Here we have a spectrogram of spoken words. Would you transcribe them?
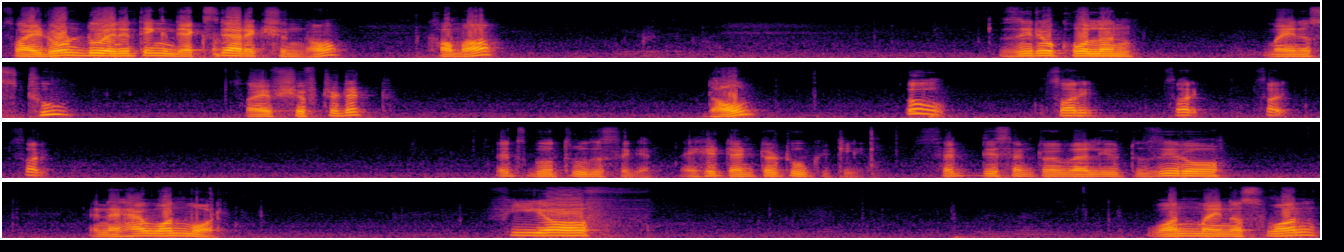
so I do not do anything in the x direction now. Comma 0 colon minus 2 so I have shifted it down. Oh sorry sorry sorry sorry. Let us go through this again. I hit enter too quickly. Set the center value to 0 and I have one more. Phi of 1 minus 1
